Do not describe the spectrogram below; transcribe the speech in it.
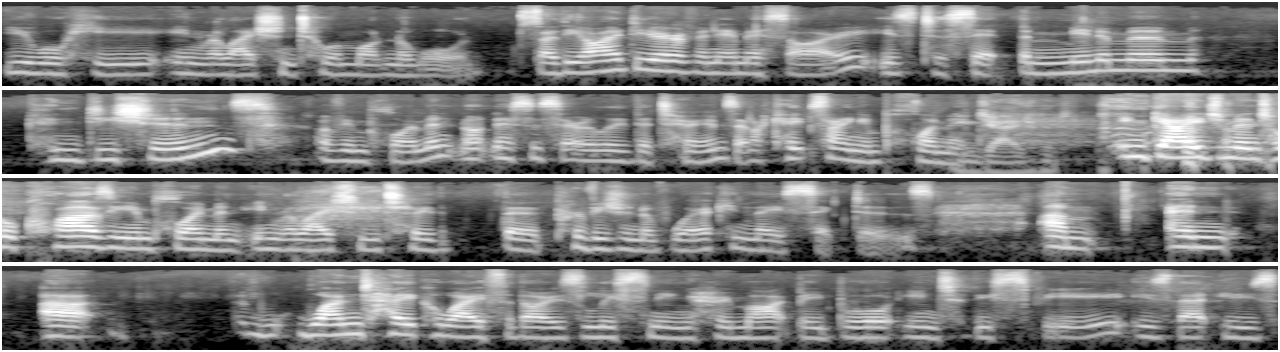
you will hear in relation to a modern award. So, the idea of an MSO is to set the minimum conditions of employment, not necessarily the terms, and I keep saying employment Engagement. engagement or quasi employment in relation to the provision of work in these sectors. Um, and uh, one takeaway for those listening who might be brought into this sphere is that it is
